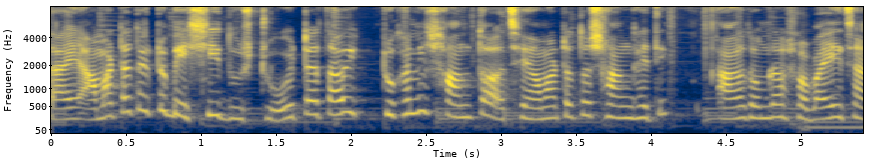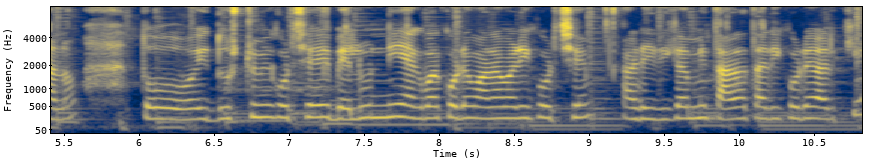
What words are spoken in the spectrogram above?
তাই আমারটা তো একটু বেশি দুষ্টু। ওইটা তাও একটুখানি শান্ত আছে, আমারটা তো সাংঘাতিক। আর তোমরা সবাই জানো, তো ওই দুষ্টুমি করছে, এই বেলুন নিয়ে একবার করে মারামারি করছে, আর এদিকে আমি তাড়াতাড়ি করে আর কি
